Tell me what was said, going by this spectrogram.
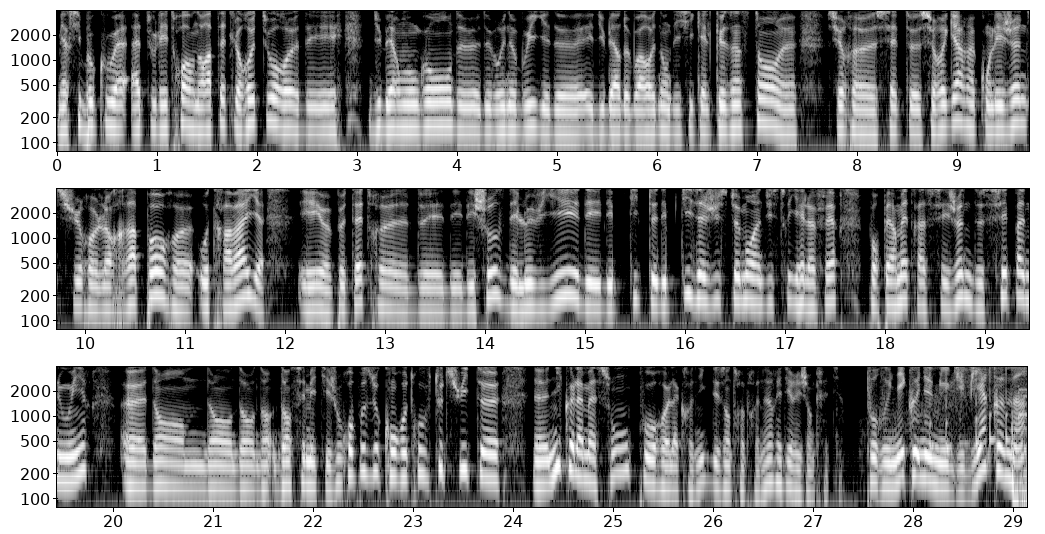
Merci beaucoup à, tous les trois. On aura peut-être le retour euh, des d'Hubert Mongon, de, Bruno Bouygues et, d'Hubert de Boisredon d'ici quelques instants euh, sur euh, ce regard hein, qu'ont les jeunes sur leur rapport au travail et peut-être des, choses, des leviers, des, petits ajustements industriels à faire pour permettre à ces jeunes de s'épanouir dans, dans, ces métiers. Je vous propose qu'on retrouve tout de suite Nicolas Masson pour la chronique des entrepreneurs et dirigeants chrétiens. Pour une économie du bien commun,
